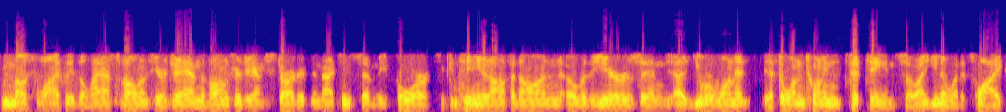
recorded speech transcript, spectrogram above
most likely the last volunteer jam. The volunteer jam started in 1974. It continued off and on over the years, and uh, you were one at, at the one in 2015, so uh, you know what it's like.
